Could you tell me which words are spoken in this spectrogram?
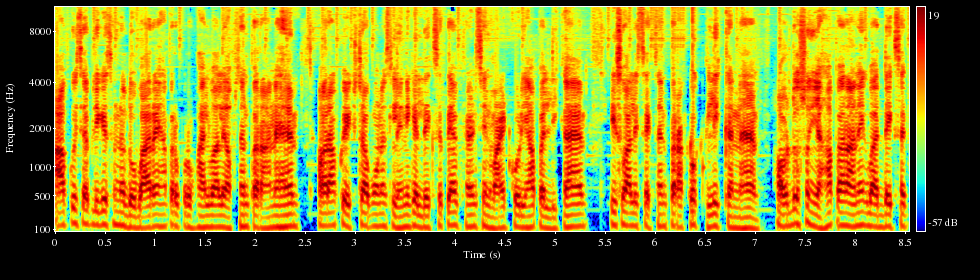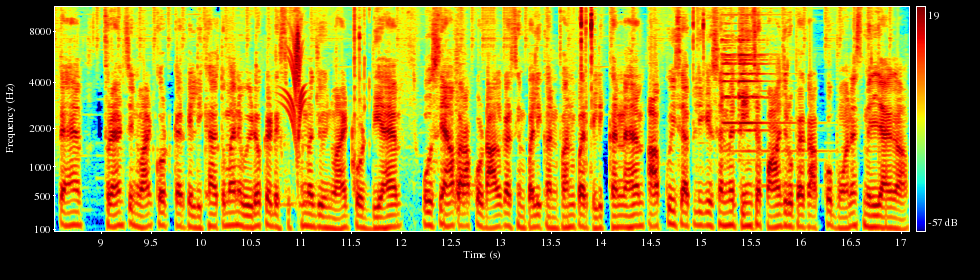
आपको इस एप्लीकेशन में दोबारा यहाँ पर प्रोफ़ाइल वाले ऑप्शन पर आना है और आपको एक्स्ट्रा बोनस लेने के देख सकते हैं फ्रेंड्स इनवाइट कोड यहाँ पर लिखा है, इस वाले सेक्शन पर आपको क्लिक करना है। और दोस्तों, यहाँ पर आने के बाद देख सकते हैं फ्रेंड्स इन्वाइट कोड करके लिखा है तो मैंने वीडियो के डिस्क्रिप्शन में जो इन्वाइट कोड दिया है, उसे यहाँ पर आपको डालकर सिंपली कन्फर्म पर क्लिक करना है। आपको इस एप्लीकेशन में तीन से पाँच रुपये का आपको बोनस मिल जाएगा।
